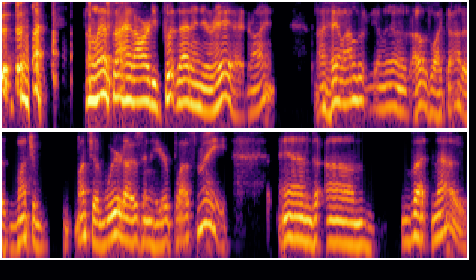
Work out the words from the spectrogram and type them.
unless I had already put that in your head, right? I, hell, I look, I mean, I was like, God, there's a bunch of bunch of weirdos in here plus me, and um, but no,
